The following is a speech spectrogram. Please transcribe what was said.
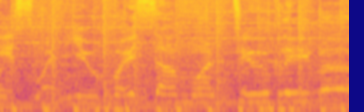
kiss when you face someone to clear.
